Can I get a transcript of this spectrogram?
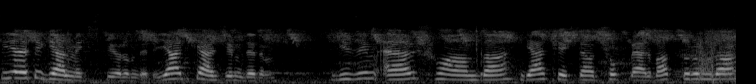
ziyarete gelmek istiyorum dedi. Yadiker'cim dedim. Bizim ev şu anda gerçekten çok berbat durumda.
